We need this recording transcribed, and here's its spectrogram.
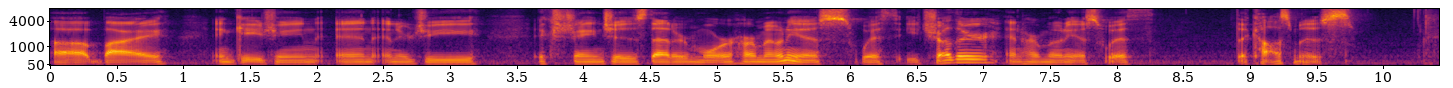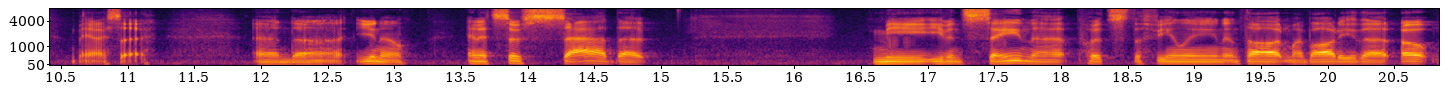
uh, by engaging in energy exchanges that are more harmonious with each other and harmonious with the cosmos, may I say. And, uh, you know, and it's so sad that me even saying that puts the feeling and thought in my body that oh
